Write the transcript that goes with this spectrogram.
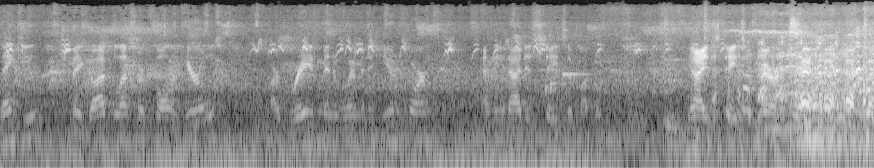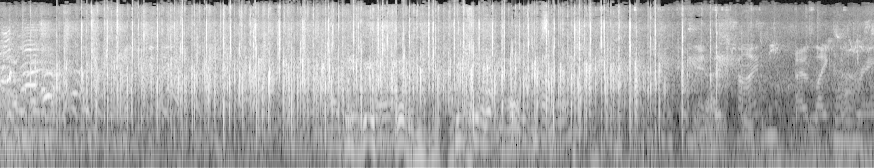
Thank you. May God bless our fallen heroes, our brave men and women in uniform, and the United States of Muckle- United States of America. At this time, I would like to bring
